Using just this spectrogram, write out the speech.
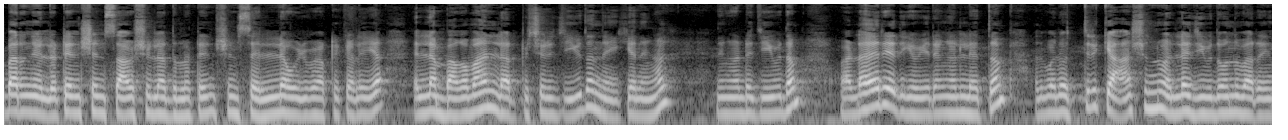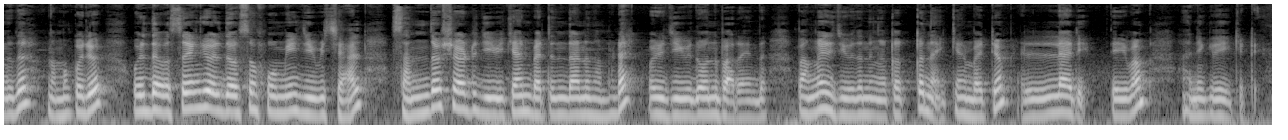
പറഞ്ഞല്ലോ ടെൻഷൻസ് ആവശ്യമില്ലാതുള്ള ടെൻഷൻസ് എല്ലാം ഒഴിവാക്കി കളയുക. എല്ലാം ഭഗവാനിൽ അർപ്പിച്ചൊരു ജീവിതം നയിക്കുക നിങ്ങൾ നിങ്ങളുടെ ജീവിതം വളരെയധികം ഉയരങ്ങളിലെത്തും. അതുപോലെ ഒത്തിരി ക്യാഷൊന്നും അല്ല ജീവിതം എന്ന് പറയുന്നത്. നമുക്കൊരു ഒരു ദിവസമെങ്കിൽ ഒരു ദിവസം ഭൂമിയിൽ ജീവിച്ചാൽ സന്തോഷമായിട്ട് ജീവിക്കാൻ പറ്റുന്നതാണ് നമ്മുടെ ഒരു ജീവിതം എന്ന് പറയുന്നത്. അപ്പം അങ്ങനെ ജീവിതം നിങ്ങൾക്കൊക്കെ നയിക്കാൻ പറ്റും. എല്ലാവരെയും ദൈവം അനുഗ്രഹിക്കട്ടെ.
